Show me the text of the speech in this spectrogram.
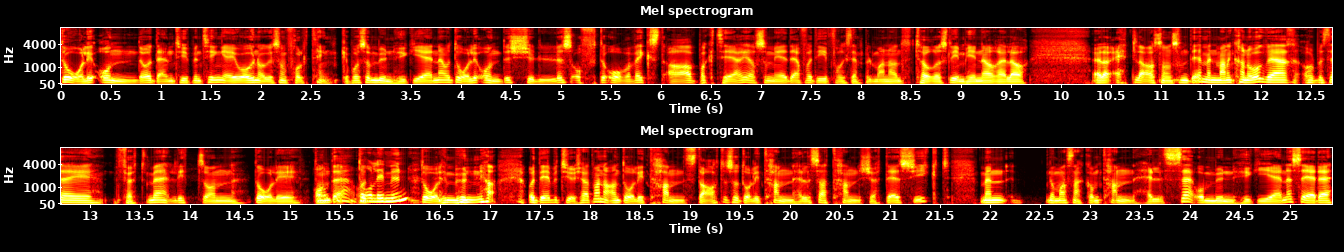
dårlig ånde og den typen ting er jo òg noe som folk tenker på som munnhygiene. Og dårlig ånde skyldes ofte overvekst av bakterier som er der fordi f.eks. man har tørre slimhinner eller, eller, et eller annet sånt som det. Men man kan òg være holdt på å si, født med litt sånn dårlig ånde. Dårlig munn? Dårlig munn, ja. Og det betyr ikke at man har en dårlig tannstatus og dårlig tannhelse, at tannkjøttet er sykt. Men når man snakker om tannhelse og munnhygiene, så er, det,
